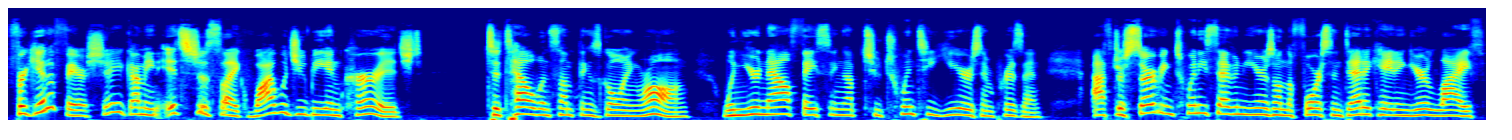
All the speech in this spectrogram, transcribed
Forget a fair shake. I mean, it's just like, why would you be encouraged to tell when something's going wrong when you're now facing up to 20 years in prison? After serving 27 years on the force and dedicating your life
